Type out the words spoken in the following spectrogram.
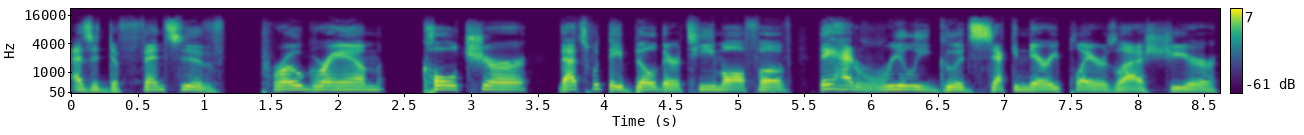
as a defensive program, culture. That's what they build their team off of. They had really good secondary players last year.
